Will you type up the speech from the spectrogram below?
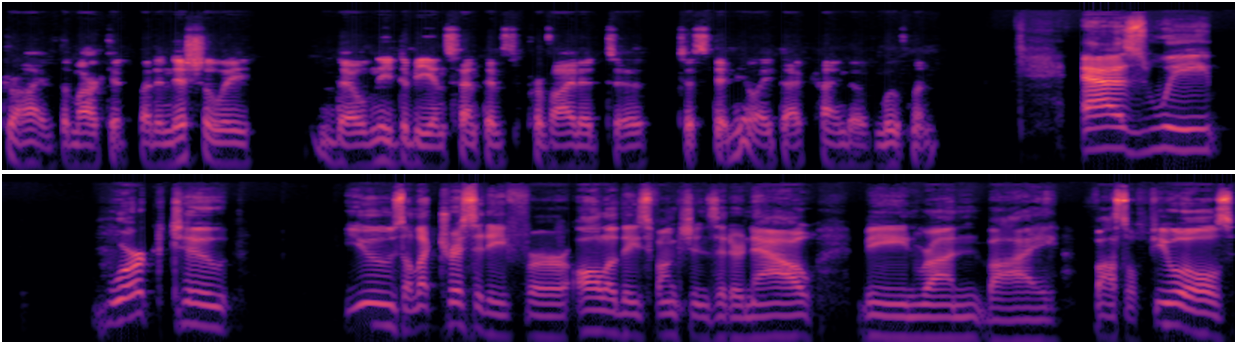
drive the market. But initially, there'll need to be incentives provided to to stimulate that kind of movement. As we work to use electricity for all of these functions that are now being run by fossil fuels,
